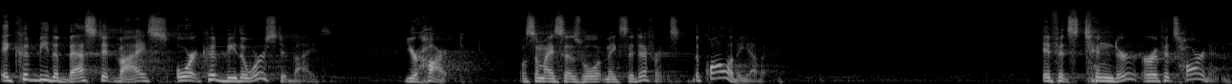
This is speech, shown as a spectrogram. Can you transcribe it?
It could be the best advice or it could be the worst advice. Your heart. Well, somebody says, well, what makes the difference? The quality of it. If it's tender or if it's hardened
